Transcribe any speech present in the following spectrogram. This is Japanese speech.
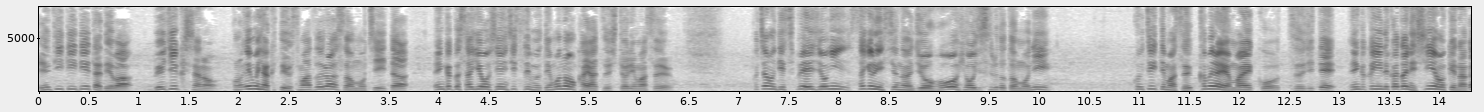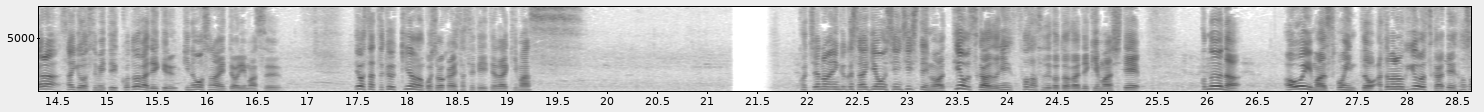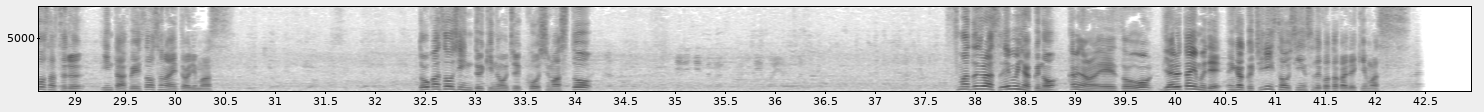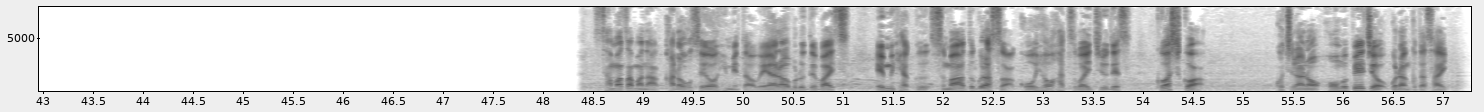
NTT データでは、ベージック社のこの M100 というスマートグラスを用いた遠隔作業支援システムというものを開発しております。こちらのディスプレイ上に作業に必要な情報を表示するとともに、ここについてますカメラやマイクを通じて遠隔にいる方に支援を受けながら作業を進めていくことができる機能を備えております。では早速、機能のご紹介させていただきます。こちらの遠隔作業支援システムは手を使わずに操作することができまして、このような青いマウスポイントを頭の動きを使って操作するインターフェースを備えております。動画送信という機能を実行しますとスマートグラス M100 のカメラの映像をリアルタイムで遠隔地に送信することができます。さまざまな可能性を秘めたウェアラブルデバイス M100 スマートグラスは好評発売中です。詳しくはこちらのホームページをご覧ください。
